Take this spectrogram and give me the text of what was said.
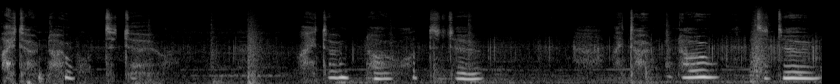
I don't know what to do. I don't know what to do. I don't do.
